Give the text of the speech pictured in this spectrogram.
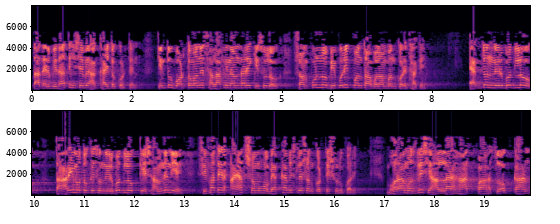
তাদের বিদাতি হিসেবে আখ্যায়িত করতেন। কিন্তু বর্তমানে সালাফি নামধারী কিছু লোক সম্পূর্ণ বিপরীত পন্থা অবলম্বন করে থাকে। একজন নির্বোধ লোক তারই মতো কিছু নির্বোধ লোককে সামনে নিয়ে সিফাতের আয়াতসমূহ ব্যাখ্যা বিশ্লেষণ করতে শুরু করে। ভরা মজলিসে আল্লাহর হাত, পা, চোখ, কান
